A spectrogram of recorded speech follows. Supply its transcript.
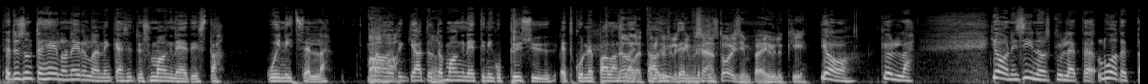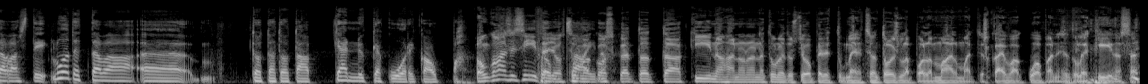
täytyy sanoa, että heillä on erilainen käsitys magneetista kuin itsellä. Mä oon jotenkin ajatellut, että magneetti niin pysyy, että kun ne palat ne on laittaa yhteen. niin ne sehän pysyy. toisinpäin hylkii. Joo, kyllä. Joo, niin siinä olisi kyllä, että luotettavasti, luotettavaa äh, tota, tota, kännykkäkuorikauppa. Onkohan se siitä johtuva, China. koska tota, Kiinahan on aina tunnetusti opetettu meille, että se on toisella puolella maailmaa, että jos kaivaa kuopan, niin se tulee Kiinassa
